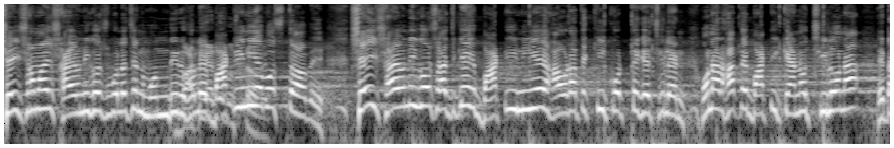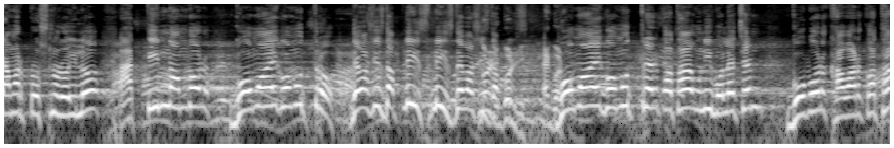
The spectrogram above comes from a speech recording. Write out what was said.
সেই সময় সায়নী ঘোষ বলেছেন মন্দির হলে বাটি নিয়ে বসতে হবে। সেই সায়নী ঘোষ আজকে বাটি নিয়ে হাওড়াতে কি করতে গেছিলেন? ওনার হাতে বাটি কেন ছিল না? এটা আমার প্রশ্ন রইল। আর তিন নম্বর গোময় গোমূত্র। দেবাশিস দা প্লিজ প্লিজ দেবাশিস দা একবার। গোময় গোমূত্রের কথা উনি বলেছেন, গোবর খাওয়ার কথা,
